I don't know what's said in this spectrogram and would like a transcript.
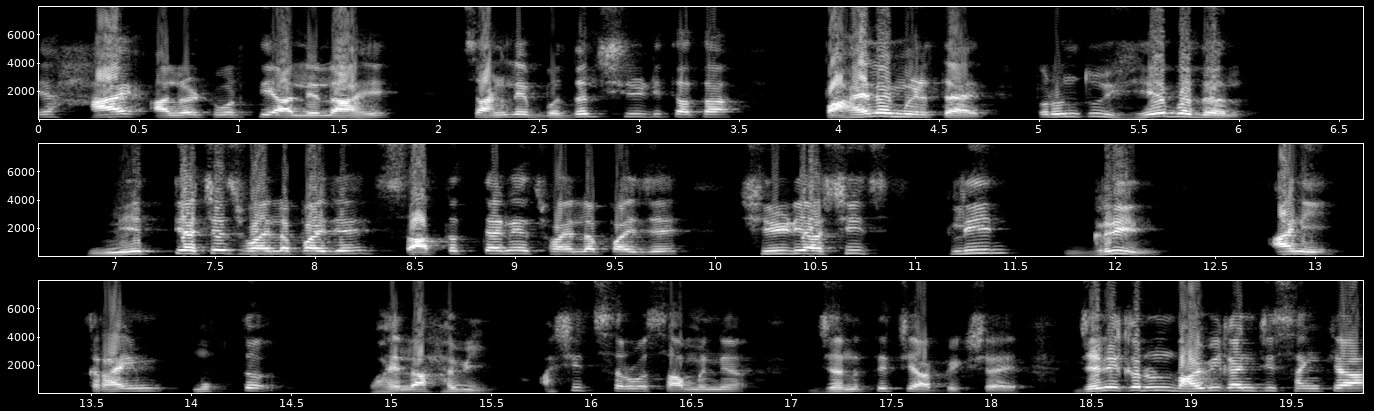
हे हाय अलर्टवरती आलेलं आहे. चांगले बदल शिर्डीत आता पाहायला मिळत आहेत. परंतु हे बदल नेत्याचेच व्हायला पाहिजे सातत्यानेच व्हायला पाहिजे. शिर्डी अशीच क्लीन ग्रीन आणि क्राईम मुक्त व्हायला हवी अशीच सर्वसामान्य जनतेची अपेक्षा आहे. जेणेकरून भाविकांची संख्या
